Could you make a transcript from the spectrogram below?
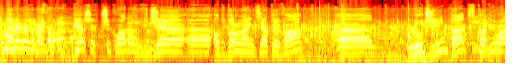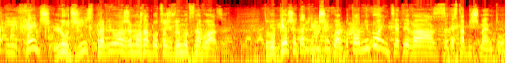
Tu mamy chyba z takich pierwszych przykładów, gdzie e, oddolna inicjatywa e, ludzi, tak, sprawiła i chęć ludzi sprawiła, że można było coś wymóc na władzy. To był pierwszy taki przykład, bo to nie była inicjatywa z establishmentu.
